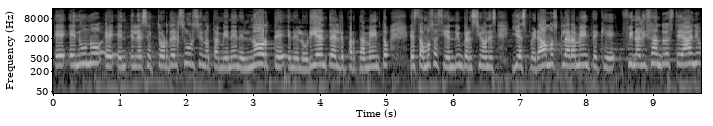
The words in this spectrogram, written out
eh, en uno, eh, en el sector del sur, sino también en el norte, en el oriente del departamento, estamos haciendo inversiones y esperamos claramente que finalizando este año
